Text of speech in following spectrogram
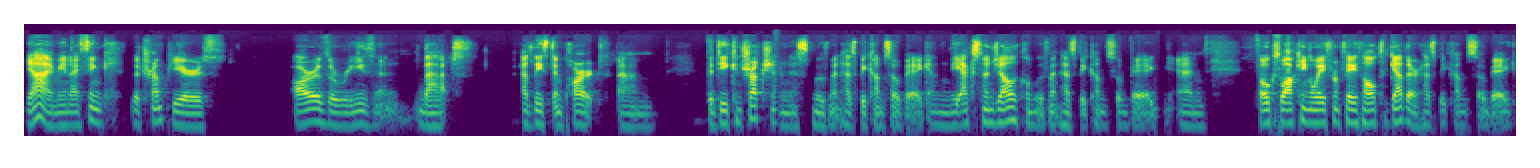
Yeah, I mean, I think the Trump years are the reason that, at least in part, um, the deconstructionist movement has become so big and the evangelical movement has become so big and folks walking away from faith altogether has become so big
